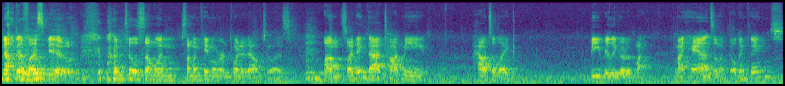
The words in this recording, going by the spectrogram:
none of us knew until someone someone came over and pointed it out to us. Um, so I think that taught me how to like be really good with my my hands and like building things.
